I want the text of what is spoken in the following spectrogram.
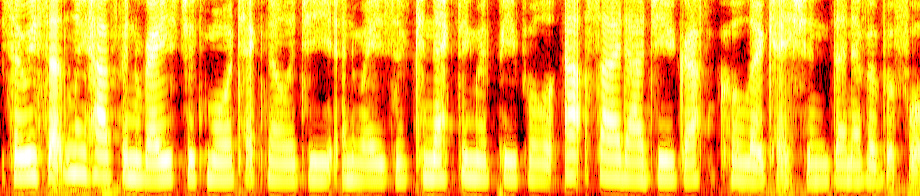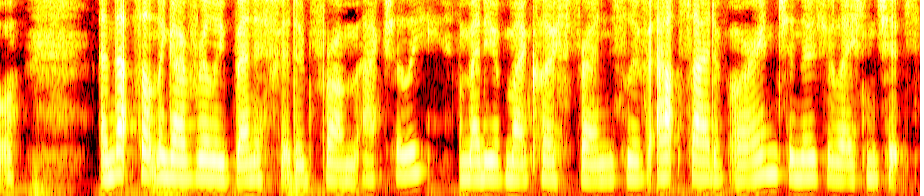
So we certainly have been raised with more technology and ways of connecting with people outside our geographical location than ever before. And that's something I've really benefited from, actually. Many of my close friends live outside of Orange, and those relationships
